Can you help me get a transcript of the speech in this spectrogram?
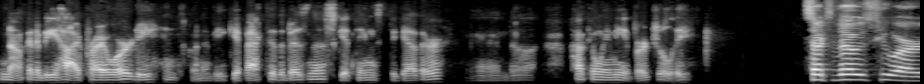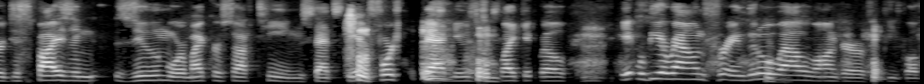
not going to be high priority. It's going to be get back to the business get things together and uh, how can we meet virtually so to those who are despising zoom or microsoft teams that's the hmm. unfortunate bad news hmm. it's like it will it will be around for a little hmm. while longer for people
